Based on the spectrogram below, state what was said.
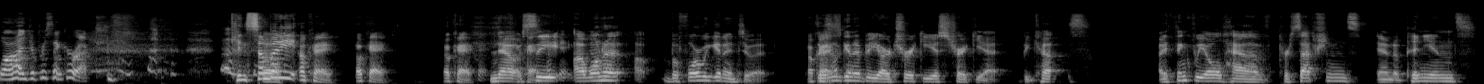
100% correct. Can somebody? Okay, okay, okay, now, Okay. see, Okay, I want to uh, before we get into it. okay. This is going to be our trickiest trick yet because I think we all have perceptions and opinions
